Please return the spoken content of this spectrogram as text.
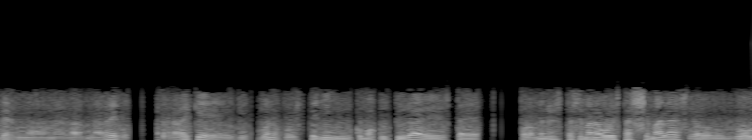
ver na, na, na rede. A verdade é que, bueno, pois teñen como cultura esta, polo menos esta semana ou estas semanas ou,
